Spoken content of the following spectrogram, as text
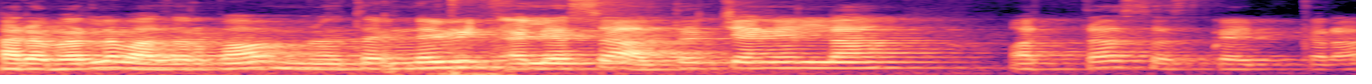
हरभरला बाजारभाव मिळत आहे नवीन आले असाल तर चॅनेलला आत्ता सबस्क्राईब करा.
